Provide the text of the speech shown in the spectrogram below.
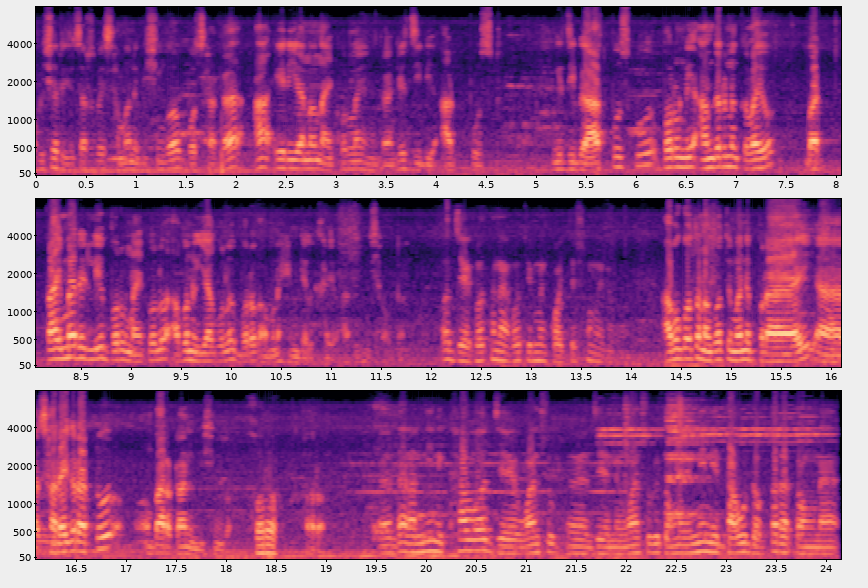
officer research by samani bisingo bosaka a area no naikol nai hingka ke GB outpost ngi GB outpost ko boroni andar no kalayo but primarily borok naikolo abono yagolo borok abono handle khayo adi sauta ও যে ঘটনা ঘটিমান কয়টার সময় রকম abo goto na goto মানে প্রায় সাড়ে এগারো টু বারোটা বিসিঙ্গ হর হর dara nini khawo je wansu je ne wansu ki tongne nini tau doctor tongna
